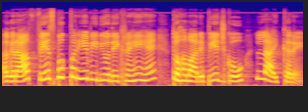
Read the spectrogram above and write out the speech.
अगर आप Facebook पर ये वीडियो देख रहे हैं तो हमारे पेज को लाइक करें।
